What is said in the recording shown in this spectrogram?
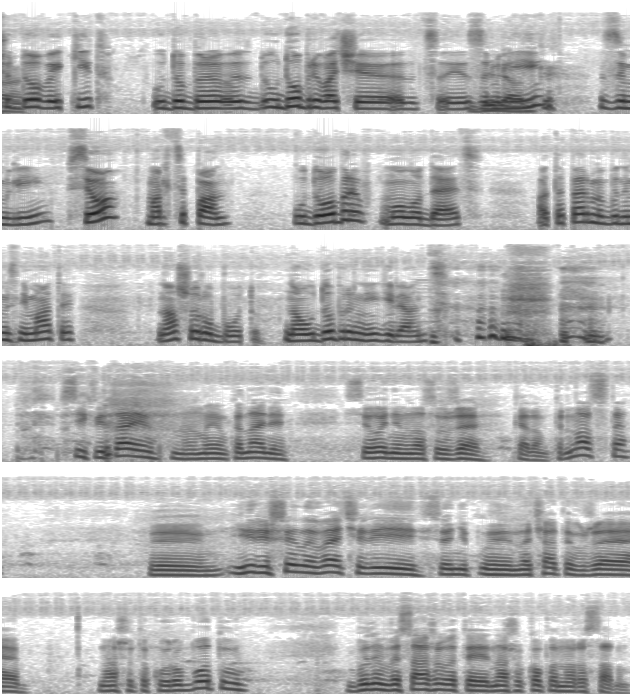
чудовий кіт, удобр- удобрювач е, землі. Землі. Все, марципан удобрив, молодець. А тепер ми будемо знімати нашу роботу на удобреній ділянці. Всіх вітаю на моєму каналі. Сьогодні в нас вже 13. Е, І вирішили ввечері сьогодні е, почати вже нашу таку роботу. Будемо висаджувати нашу копану розсаду.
